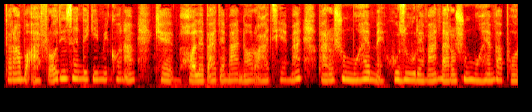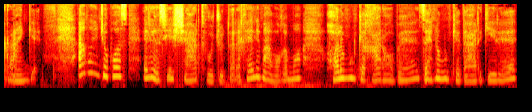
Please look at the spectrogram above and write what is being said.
دارم با افرادی زندگی می‌کنم که حال بد من ناراحتی من براشون مهمه. حضور من براشون مهم و پررنگه. اما اینجا باز الیاس یه شرط وجود داره. خیلی مواقع ما حالمون که خرابه ذهنمون که درگیره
